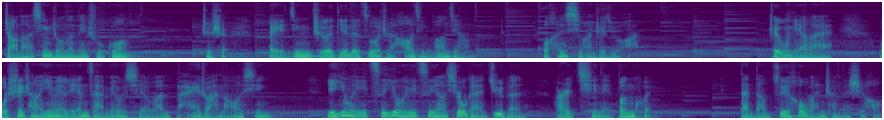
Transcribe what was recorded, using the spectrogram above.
找到心中的那束光。这是《北京折叠》的作者郝景芳讲的，我很喜欢这句话。这五年来，我时常因为连载没有写完百爪挠心，也因为一次又一次要修改剧本而气馁崩溃。但当最后完成的时候，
